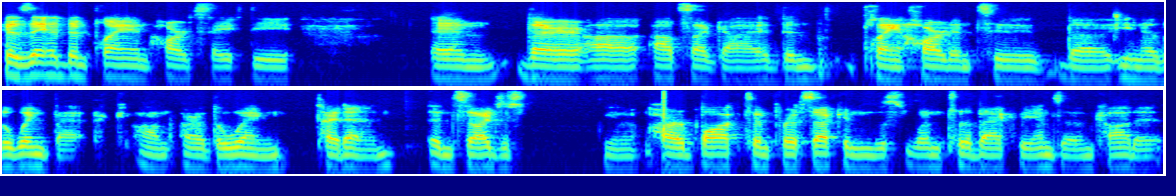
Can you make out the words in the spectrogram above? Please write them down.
because they had been playing hard safety, and their uh, outside guy had been playing hard into the you know the wing back on or the wing tight end, and so I just you know, hard blocked him for a second, just went to the back of the end zone, and caught it,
